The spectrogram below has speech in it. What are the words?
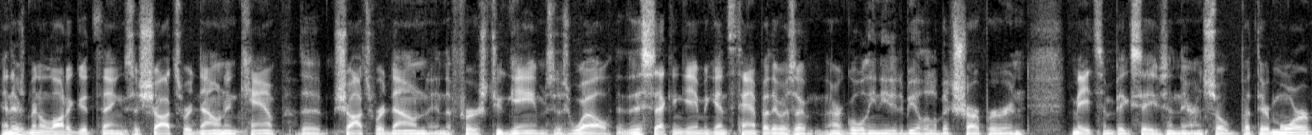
And there's been a lot of good things. The shots were down in camp. The shots were down in the first two games as well. The second game against Tampa, there was a our goalie needed to be a little bit sharper and made some big saves in there. And so, but they're more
